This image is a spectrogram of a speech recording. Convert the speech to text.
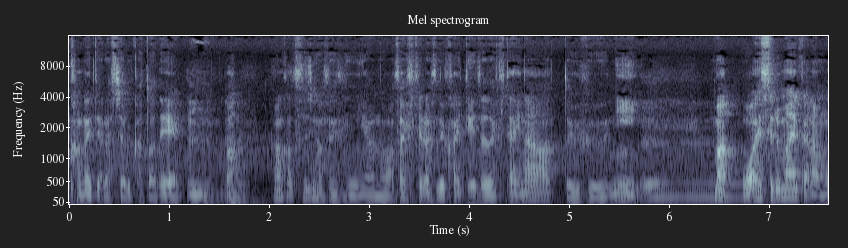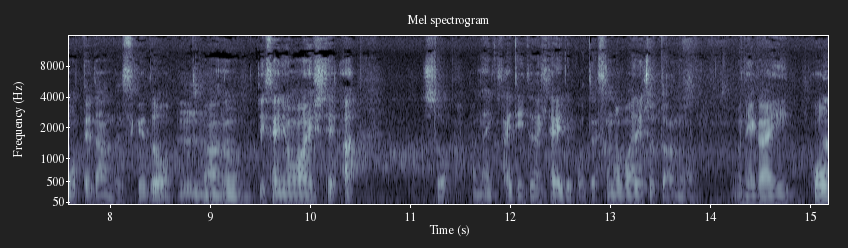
考えていらっしゃる方でうんうん。あなんか辻野先生にあの朝日テラスで書いていただきたいなというふうに、うん。まあ、お会いする前から思ってたんですけど、うんあのうん。実際にお会いしてあちょっと何か書いていただきたいということでその場でちょっとあのお願いを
